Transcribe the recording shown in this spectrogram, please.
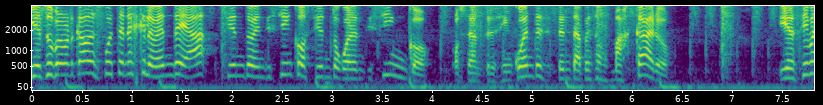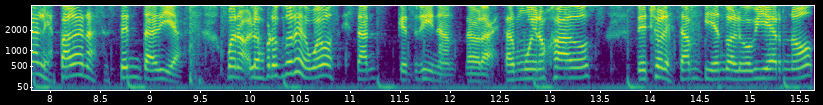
Y el supermercado después tenés que lo vende a 125 o 145, o sea, entre 50 y 70 pesos más caro. Y encima les pagan a 60 días. Bueno, los productores de huevos están que trinan, la verdad, están muy enojados. De hecho, le están pidiendo al gobierno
